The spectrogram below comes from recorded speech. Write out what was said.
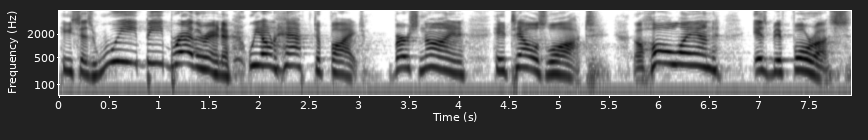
He says, We be brethren, we don't have to fight. Verse 9, he tells Lot, The whole land is before us.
